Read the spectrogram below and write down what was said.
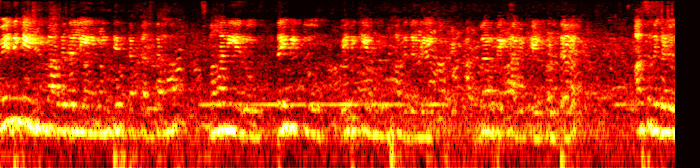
ವೇದಿಕೆ ಹಿಂಭಾಗದಲ್ಲಿ ನಿಂತಿರ್ತಕ್ಕಂತಹ ಮಹನೀಯರು ದಯವಿಟ್ಟು ವೇದಿಕೆಯ ಮುಂಭಾಗದಲ್ಲಿ ಬರಬೇಕಾಗಿ ಕೇಳ್ಕೊಳ್ತೇವೆ. ಆಸನಗಳು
